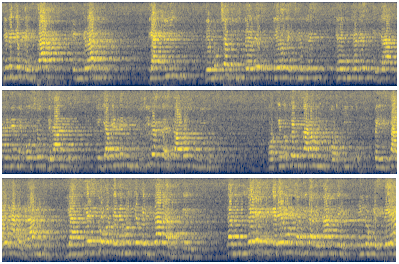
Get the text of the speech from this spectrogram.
Tienen que pensar en grande. De aquí, de muchas de ustedes, quiero decirles que hay mujeres que ya tienen negocios grandes, que ya venden inclusive hasta Estados Unidos. ¿Por qué no pensaron en cortito? Pensaron a lo. Y así es como tenemos que pensar las mujeres. Las mujeres que queremos salir adelante en lo que sea,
